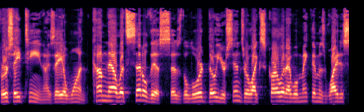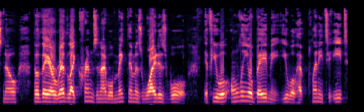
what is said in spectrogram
Verse 18, Isaiah 1. Come now, let's settle this, says the Lord. Though your sins are like scarlet, I will make them as white as snow. Though they are red like crimson, I will make them as white as wool. If you will only obey me, you will have plenty to eat.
